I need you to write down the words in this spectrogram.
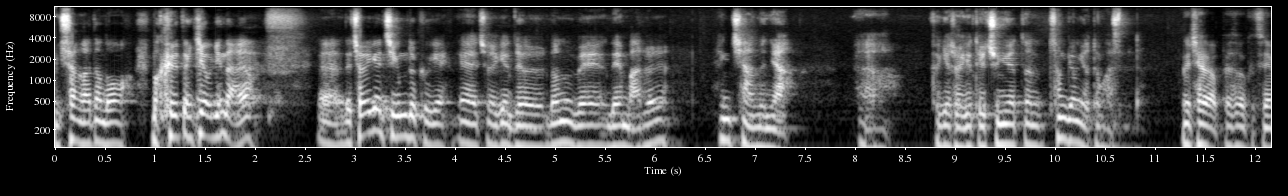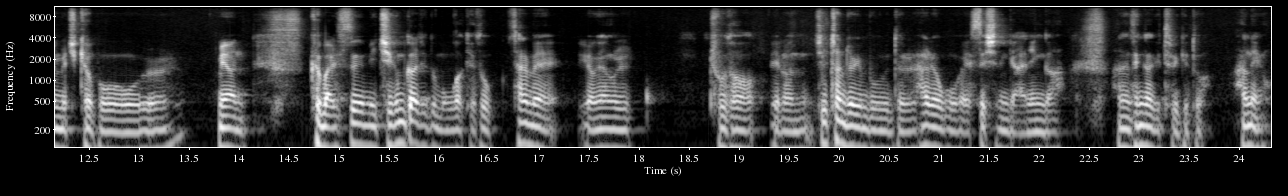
이상하다 너 막 그랬던 기억이 나요. 예, 근데 저에겐 지금도 그게 예, 저에게 늘 너는 왜 내 말을 행치 않느냐. 아, 그게 저에게 되게 중요했던 성경이었던 것 같습니다. 제가 옆에서 교수님을 지켜보면 그 말씀이 지금까지도 뭔가 계속 삶에 영향을 줘서 이런 실천적인 부분들을 하려고 애쓰시는 게 아닌가 하는 생각이 들기도 하네요.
